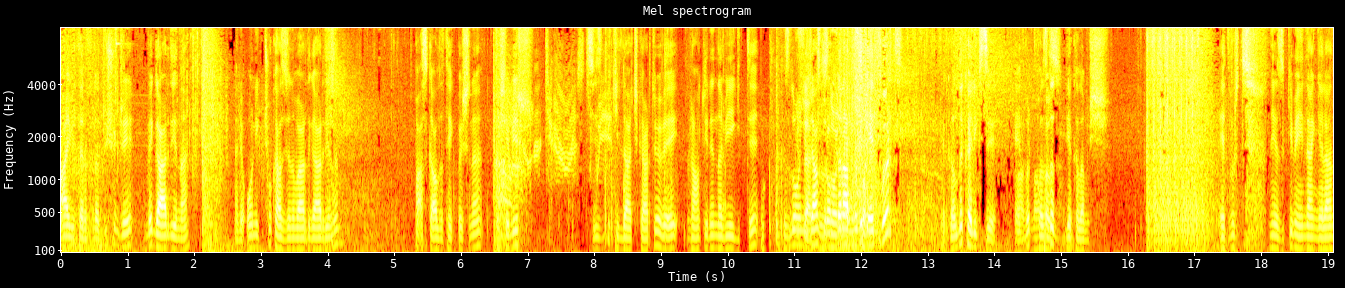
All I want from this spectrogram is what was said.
Ivy tarafında düşünce ve Guardian'a. Hani Onyx çok az canı vardı Guardian'ın. Pas kaldı tek başına. 5'e 1. Seas bir kill daha çıkartıyor ve round yine Navi'ye gitti. Hızlı oynayacağız. hızlı Drop'tan atladık. Edward yakaladı Kalix'i. Edward da pas. yakalamış. Edward ne yazık ki main'den gelen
